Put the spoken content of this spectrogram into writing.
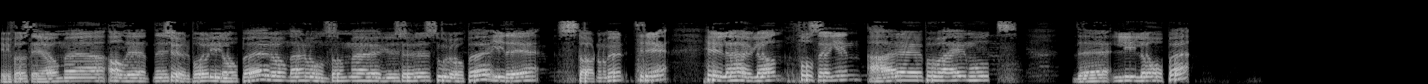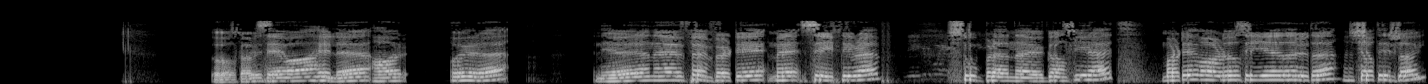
Vi får se om eh, alle jentene kjører på lillehoppet, eller om det er noen som eh, velger å kjøre storhoppet idet startnummer tre, Helle Haugland Fossengen, er eh, på vei mot det lille hoppet. Så skal vi se hva Helle har å gjøre. Hun gjør en 540 med safety grab. Stumper den ganske greit. Martin, hva har du å si der ute? Kjapt innslag.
